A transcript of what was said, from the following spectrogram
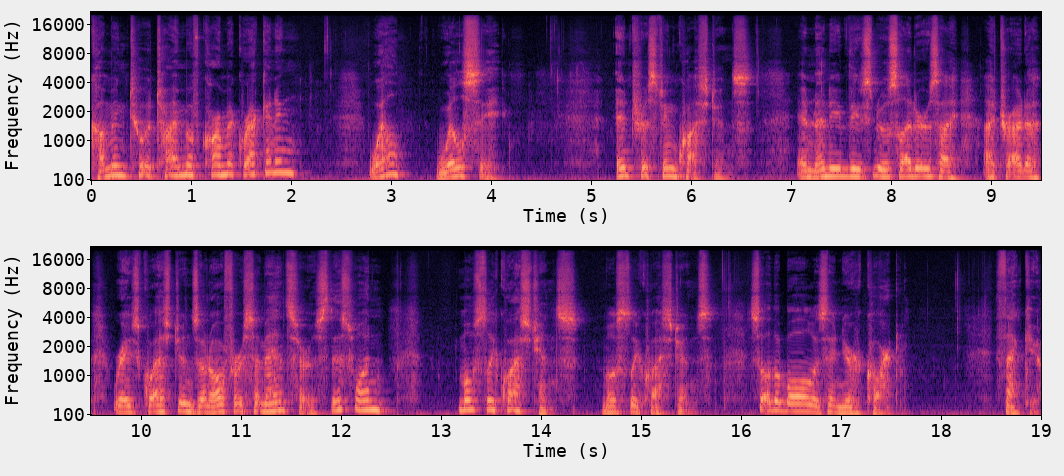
coming to a time of karmic reckoning? Well, we'll see. Interesting questions. In many of these newsletters, I, I try to raise questions and offer some answers. This one, mostly questions, mostly questions. So the ball is in your court. Thank you.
